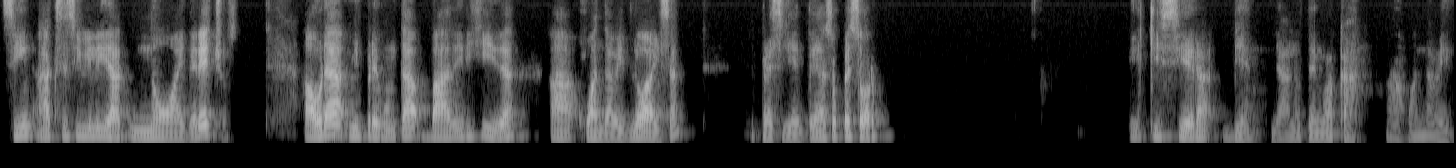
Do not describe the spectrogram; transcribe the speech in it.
Sin accesibilidad no hay derechos. Ahora mi pregunta va dirigida a Juan David Loaiza, presidente de Asopesor. Y quisiera, bien, ya lo tengo acá, a Juan David.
